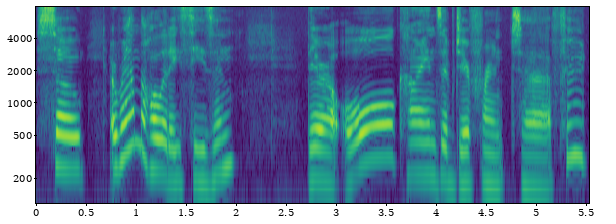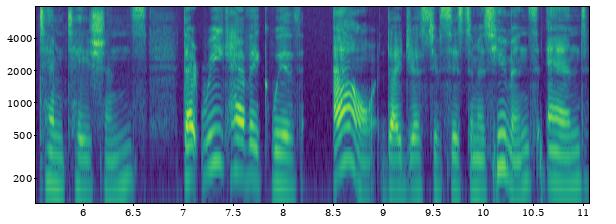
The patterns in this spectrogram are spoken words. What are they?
So around the holiday season, there are all kinds of different uh, food temptations that wreak havoc with our digestive system as humans and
